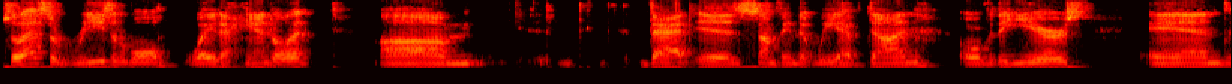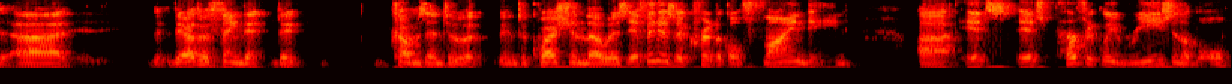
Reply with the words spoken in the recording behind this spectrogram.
So that's a reasonable way to handle it. Um, that is something that we have done over the years. And uh, the, the, other thing that, that comes into a, into question, though, is if it is a critical finding, uh, it's it's perfectly reasonable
